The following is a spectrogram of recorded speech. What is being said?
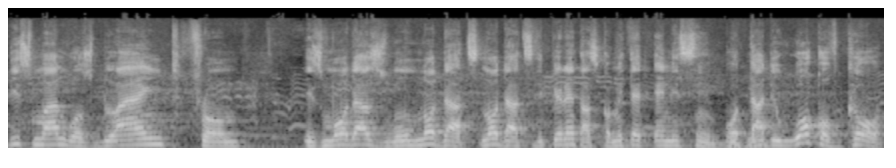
this man was blind from his mother's womb. Not that, not that the parent has committed any sin, but mm-hmm. that the work of God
